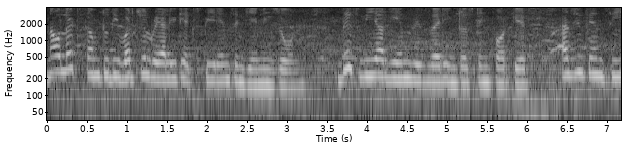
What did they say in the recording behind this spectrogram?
Now let's come to the virtual reality experience in gaming zone this we are games is very interesting for kids as you can see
